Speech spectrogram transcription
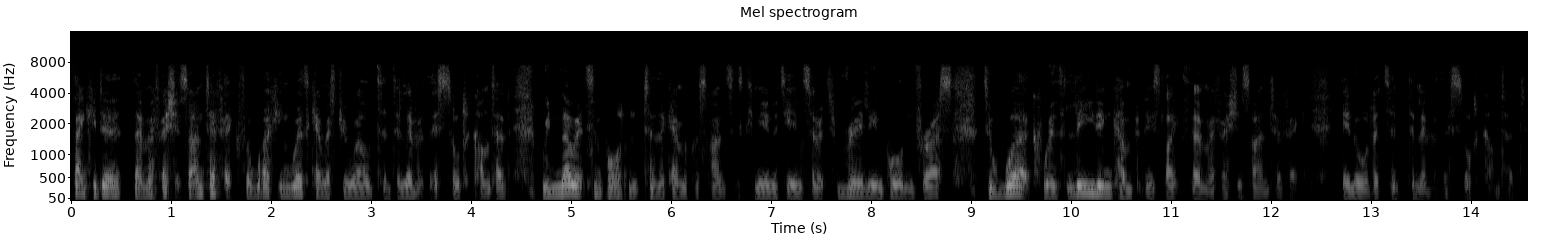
Thank you to Thermo Fisher Scientific for working with Chemistry World to deliver this sort of content. We know it's important to the chemical sciences community, and so it's really important for us to work with leading companies like Thermo Fisher Scientific in order to deliver this sort of content.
